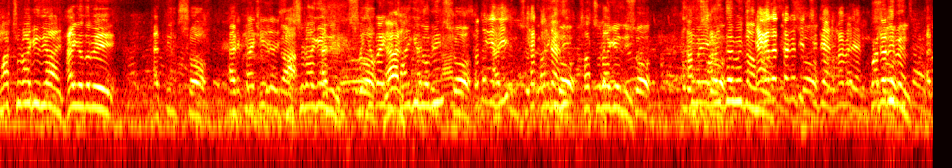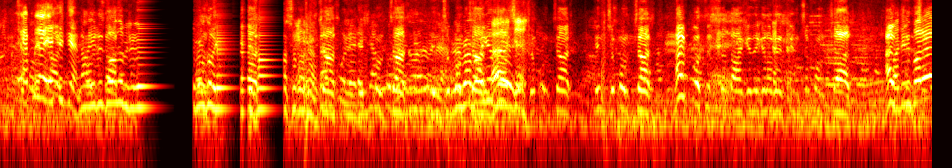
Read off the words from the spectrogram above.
সাতশো টাকা আয় হাই কত রে পঞ্চাশ তিনশো পঞ্চাশ তিনশো পঁচিশশো টাকা কেজি গেল তিনশো পঞ্চাশ আরে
